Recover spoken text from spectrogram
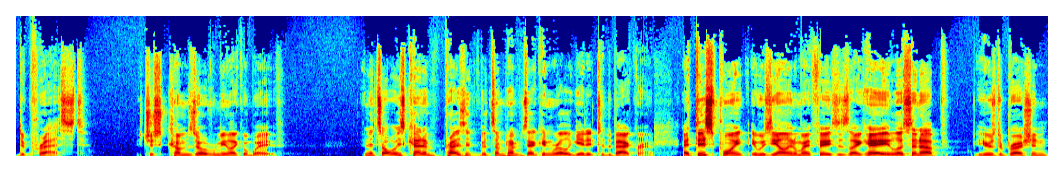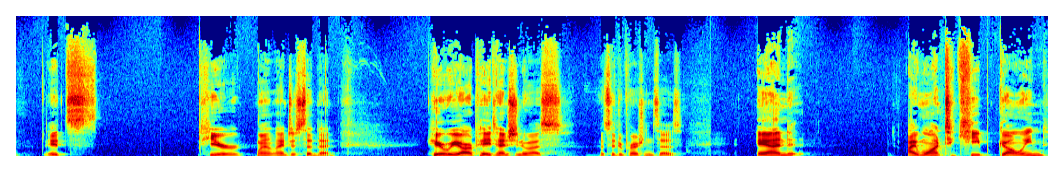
depressed. It just comes over me like a wave. And it's always kind of present, but sometimes I can relegate it to the background. At this point, it was yelling in my face. It's like, hey, listen up. Here's depression. It's here. Well, I just said that. Here we are, pay attention to us. That's what depression says. And I want to keep going.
